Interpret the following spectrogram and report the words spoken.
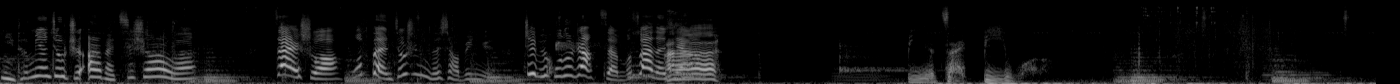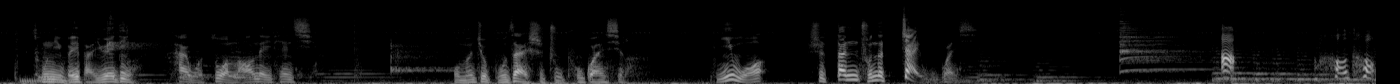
你的命就值二百七十二文。再说，我本就是你的小婢女，这笔糊涂账怎么算得清？哎哎，别再逼我了。从你违反约定。害我坐牢那天起，我们就不再是主仆关系了，你我是单纯的债务关系。啊，好痛，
